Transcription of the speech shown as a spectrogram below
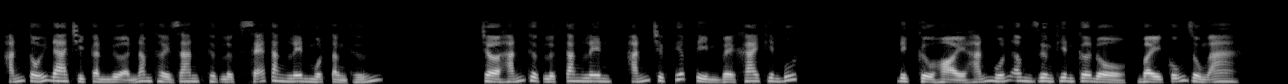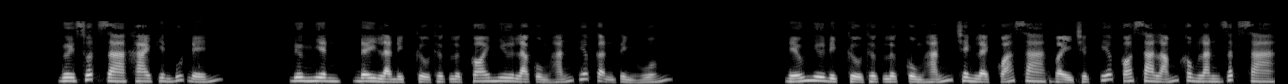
hắn tối đa chỉ cần nửa năm thời gian, thực lực sẽ tăng lên một tầng thứ. Chờ hắn thực lực tăng lên, hắn trực tiếp tìm về khai thiên bút, Địch cửu hỏi hắn muốn âm dương thiên cơ đồ, vậy cũng dùng A. Ngươi xuất ra khai thiên bút đến. Đương nhiên, đây là địch cửu thực lực coi như là cùng hắn tiếp cận tình huống. Nếu như địch cửu thực lực cùng hắn chênh lệch quá xa, vậy trực tiếp có xa lắm không lăn rất xa,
